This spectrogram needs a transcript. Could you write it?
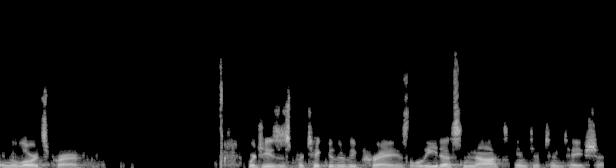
in the Lord's Prayer where Jesus particularly prays, Lead us not into temptation.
